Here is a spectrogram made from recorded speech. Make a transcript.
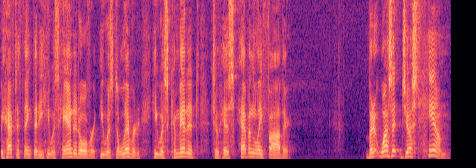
we have to think that he, was handed over, he was delivered, he was committed to his heavenly Father. But it wasn't just him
